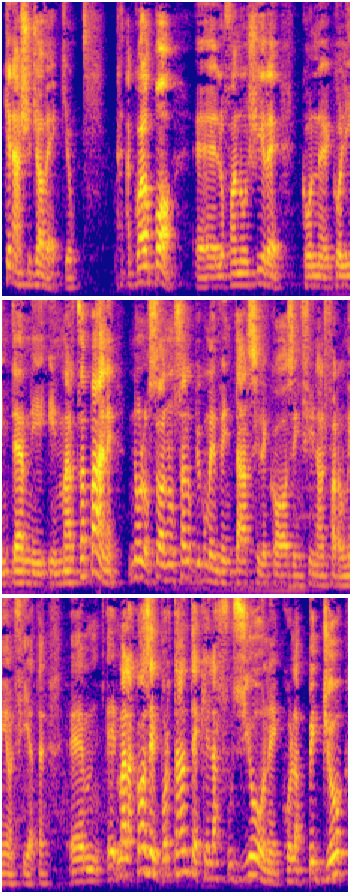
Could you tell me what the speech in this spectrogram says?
che nasce già vecchio. Ancora un po' eh, lo fanno uscire con, con, gli interni in marzapane, non lo so, non sanno più come inventarsi le cose infine Alfa Romeo e Fiat. Ehm, eh, ma la cosa importante è che la fusione con la Peugeot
